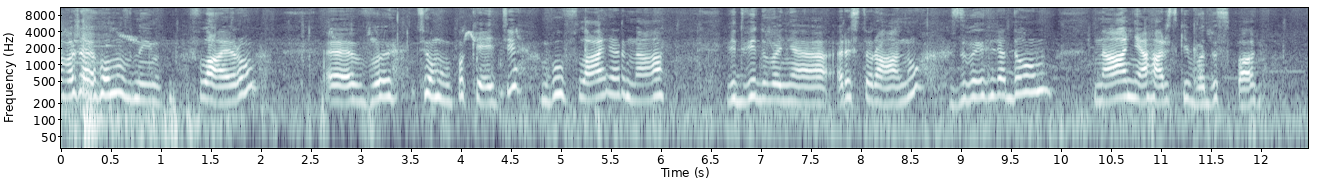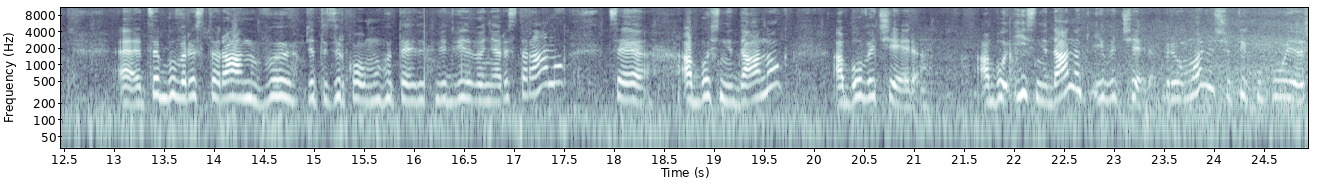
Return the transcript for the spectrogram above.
Я вважаю головним флаєром е, в цьому пакеті був флаєр на відвідування ресторану з виглядом на Ніагарський водоспад. Е, Це був ресторан в п'ятизірковому готелі. Відвідування ресторану це або сніданок, або вечеря, або і сніданок, і вечеря. При умові, що ти купуєш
